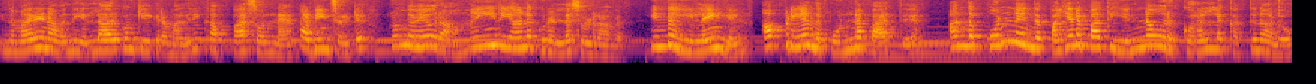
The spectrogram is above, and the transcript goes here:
இந்த மாதிரி நான் வந்து எல்லாருக்கும் கேட்குற மாதிரி தப்பா சொன்னேன் அப்படின்னு சொல்லிட்டு ரொம்பவே ஒரு அமைதியான குரலில் சொல்கிறாங்க இந்த இளைஞன் அப்படியே அந்த பொண்ணை பார்த்து அந்த பொண்ணு இந்த பையனை பார்த்து என்ன ஒரு குரல்ல கத்துனாலோ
